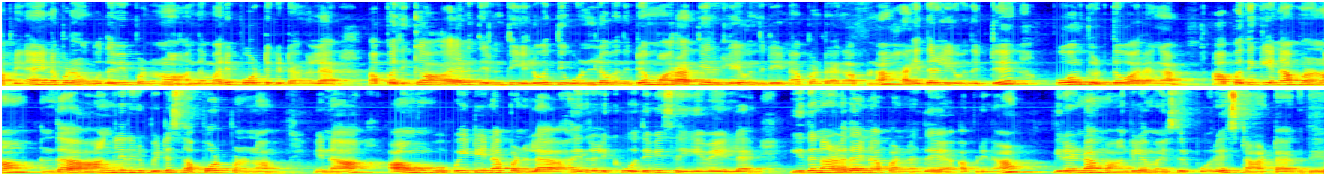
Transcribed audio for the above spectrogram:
அப்படின்னா என்ன பண்ணணும்? உதவி பண்ணணும். அந்த மாதிரி போட்டுக்கிட்டாங்கல்ல. அப்போதைக்கு ஆயிரத்தி எழுநூற்றி எழுபத்தி ஒன்றில் வந்துட்டு மராத்தியர்களே வந்துட்டு என்ன பண்ணுறாங்க அப்படின்னா ஹைதர் அலி வந்துட்டு போர் தொடுத்து வராங்க. அப்போதைக்கு என்ன பண்ணணும்? அந்த ஆங்கிலேயருக்கு போயிட்டு சப்போர்ட் பண்ணணும். ஏன்னா அவங்க போயிட்டு என்ன பண்ணலை? ஹைதரலிக்கு உதவி செய்யவே இல்லை. இதனால தான் என்ன பண்ணது அப்படின்னா இரண்டாம் ஆங்கில மைசூர் போரே ஸ்டார்ட் ஆகுது.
